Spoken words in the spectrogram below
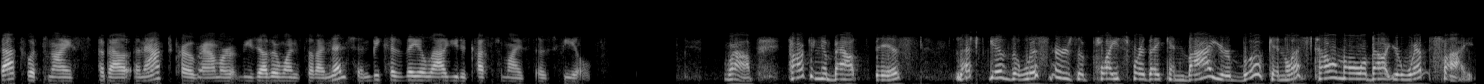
that's what's nice about an ACT program or these other ones that I mentioned because they allow you to customize those fields. Wow. Talking about this, let's give the listeners a place where they can buy your book, and let's tell them all about your website.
